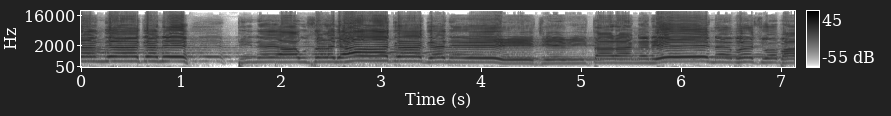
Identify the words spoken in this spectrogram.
रंग गणे तिने उसळल्या गगने जेवी तारांगणे नभ शोभा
